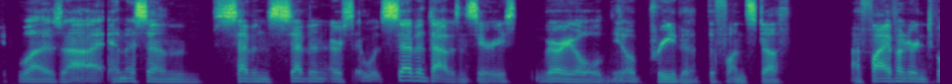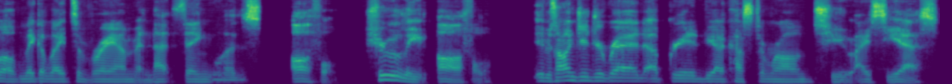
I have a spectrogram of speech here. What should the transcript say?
It was uh, MSM seven seven or seven thousand series, very old, you know, pre the, the fun stuff. Uh, 512 megabytes of RAM, and that thing was awful, truly awful. It was on Gingerbread, upgraded via custom ROM to ICS,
